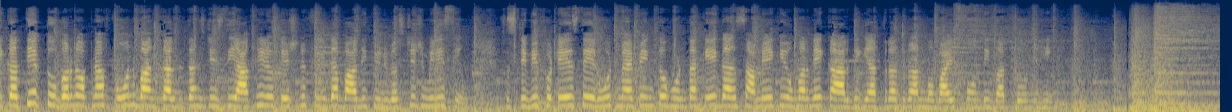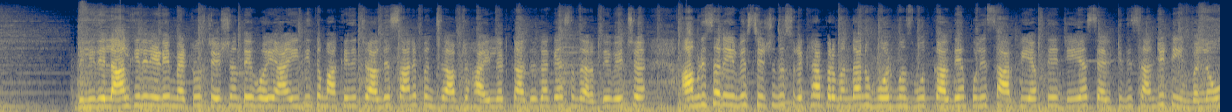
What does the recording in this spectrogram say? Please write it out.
31 ਅਕਤੂਬਰ ਨੂੰ ਆਪਣਾ ਫੋਨ ਬੰਦ ਕਰ ਦਿੱਤਾ ਸੀ, ਜਿਸ ਦੀ ਆਖਰੀ ਲੋਕੇਸ਼ਨ ਫਰੀਦਾਬਾਦ ਇੱਕ ਯੂਨੀਵਰਸਿਟੀ 'ਚ ਮਿਲੀ ਸੀ। ਸੀਸੀਟੀਵੀ ਫੁਟੇਜ ਤੇ ਰੂਟ ਮੈਪਿੰਗ ਤੋਂ ਹੁਣ ਤੱਕ ਇਹ ਗੱਲ ਸਾਹਮਣੇ ਹੈ ਕਿ ਉਮਰ ਨੇ ਕਾਰ ਦੀ ਯਾਤਰਾ ਦੌਰਾਨ ਮੋਬਾਈਲ ਫੋਨ ਦੀ ਵਰਤੋਂ ਨਹੀਂ ਕੀਤੀ। ਦਿੱਲੀ ਦੇ ਲਾਲ ਕਿਲੇ ਨੇੜੇ ਮੈਟਰੋ ਸਟੇਸ਼ਨ ਤੇ ਹੋਏ ਆਈਡੀ ਧਮਾਕੇ ਦੇ ਚੱਲਦੇ ਸਾਰੇ ਪੰਜਾਬ 'ਚ ਹਾਈ ਅਲਰਟ ਕਰ ਦਿੱਤਾ ਗਿਆ। ਸੰਦਰਭ ਦੇ ਵਿੱਚ ਅੰਮ੍ਰਿਤਸਰ ਰੇਲਵੇ ਸਟੇਸ਼ਨ ਦੇ ਸੁਰੱਖਿਆ ਪ੍ਰਬੰਧਾਂ ਨੂੰ ਹੋਰ ਮਜ਼ਬੂਤ ਕਰਦਿਆਂ ਪੁਲਿਸ ਆਰਪੀਐਫ ਤੇ ਜੀਐਸਐਲਟੀ ਦੀ ਸਾਂਝੀ ਟੀਮ ਵੱਲੋਂ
